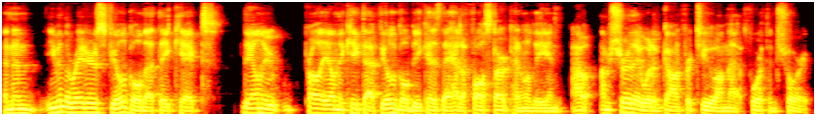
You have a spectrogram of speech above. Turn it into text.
And then even the Raiders field goal that they kicked, they only probably only kicked that field goal because they had a false start penalty, and I, am sure they would have gone for two on that fourth and short.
